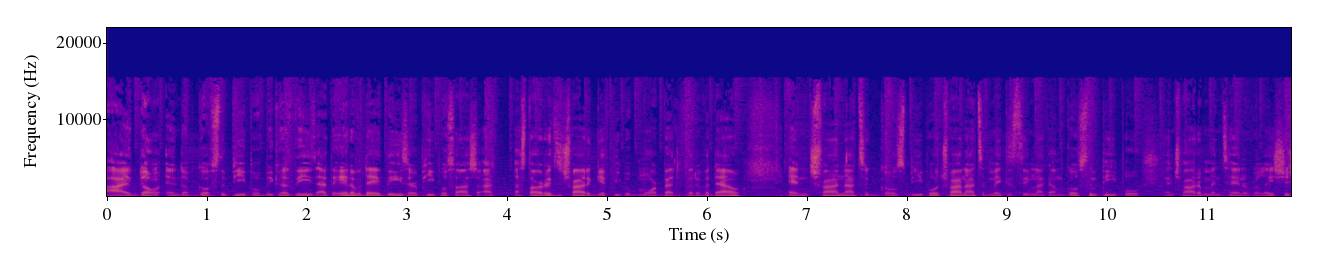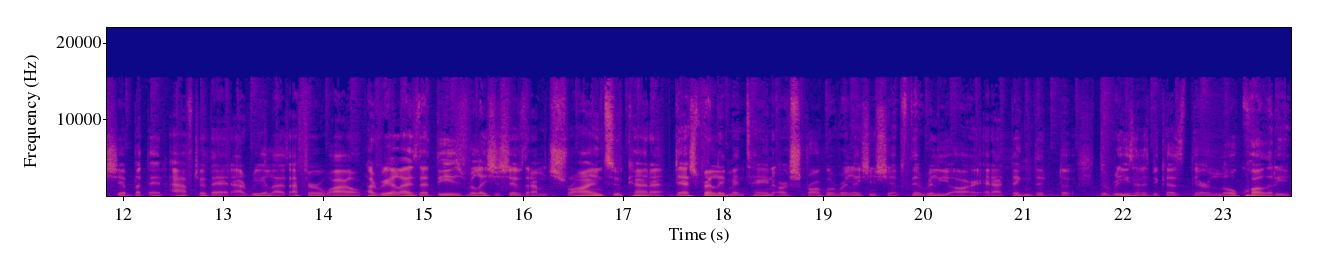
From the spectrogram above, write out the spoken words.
I don't end up ghosting people because these, at the end of the day, these are people. So I, I started to try to give people more benefit of a doubt and try not to ghost people, try not to make it seem like I'm ghosting people and try to maintain a relationship. But then after that, I realized, after a while, I realized that these relationships that I'm trying to kind of desperately maintain are struggle relationships. They really are. And I think the, the, the reason is because they're low quality,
